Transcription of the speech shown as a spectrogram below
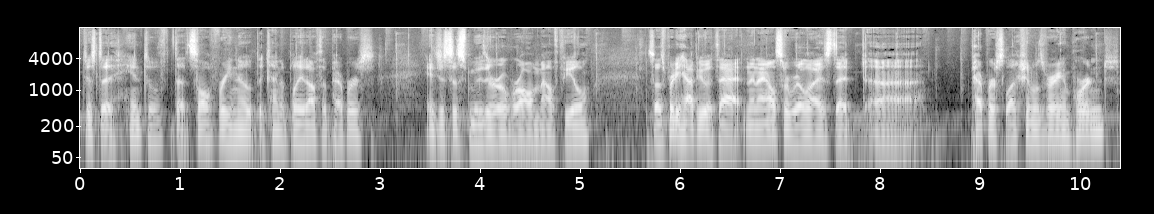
just a hint of that sulfury note that kind of played off the peppers, and just a smoother overall mouthfeel. So I was pretty happy with that. And then I also realized that uh, pepper selection was very important.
